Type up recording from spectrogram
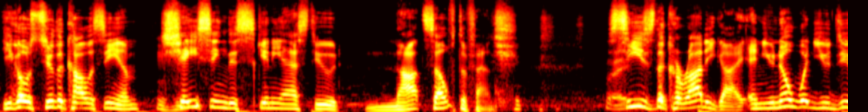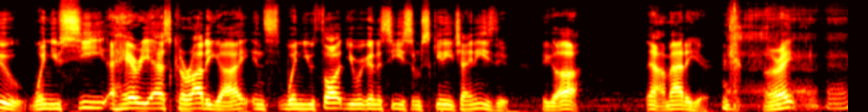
He goes to the Coliseum, mm-hmm. chasing this skinny ass dude, not self defense. Sees the karate guy, and you know what you do when you see a hairy ass karate guy, and when you thought you were going to see some skinny Chinese dude, you go, ah, yeah, I'm out of here. All right? Mm-hmm.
